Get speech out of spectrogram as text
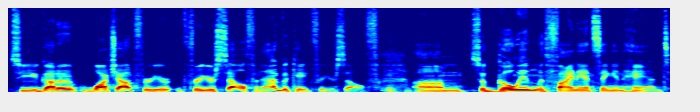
So you got to watch out for your, for yourself and advocate for yourself. Um, so go in with financing in hand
